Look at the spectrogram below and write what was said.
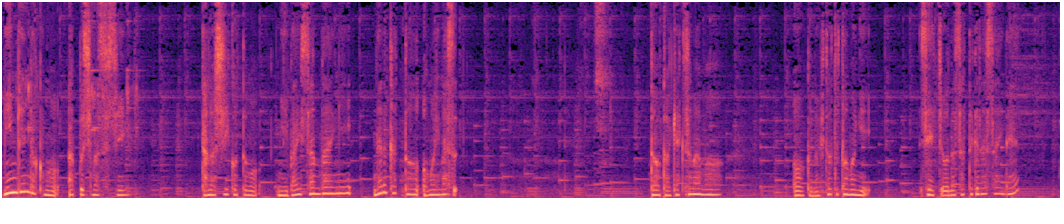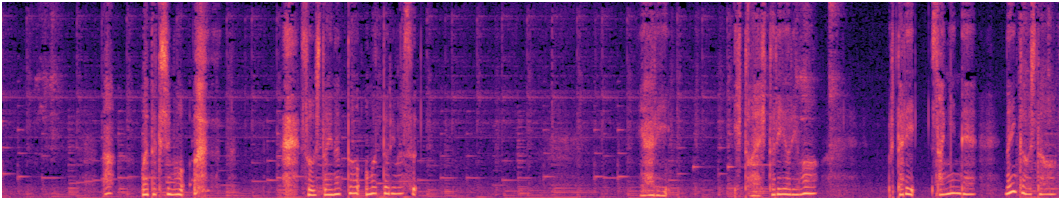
人間力もアップしますし楽しいことも2倍3倍になるかと思います。どうかお客様も多くの人と共に成長なさってくださいね。あ私も。そうしたいなと思っております。やはり人は一人よりも二人三人で何かをした方が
